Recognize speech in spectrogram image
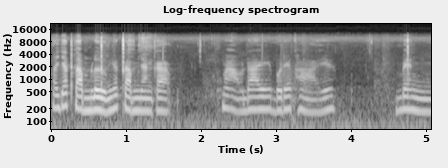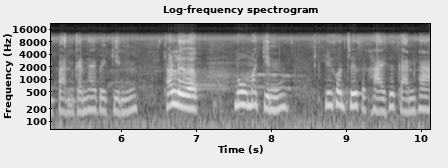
พยักตำเลืองยักตำยังกะมาเอาได้บ่ได้ขาย แบ่งปั่นกันให้ไปกิน ถ้าเลือกมู่มากิน มีคนซื้อกับขายคือกันค่ะ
